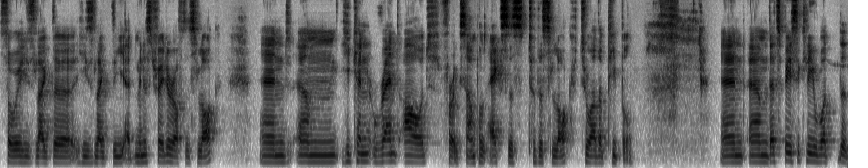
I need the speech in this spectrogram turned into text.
So he's like the he's like the administrator of this lock, and um, he can rent out, for example, access to this lock to other people. And um, that's basically what the,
